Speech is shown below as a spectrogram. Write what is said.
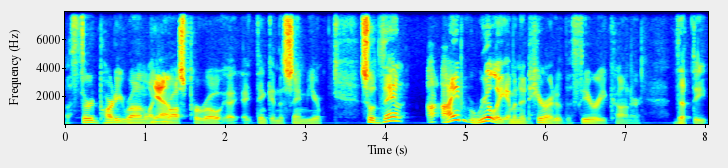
a third party run like Yeah. Ross Perot, I, I think, in the same year. So then I, I really am an adherent of the theory, Connor, that the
